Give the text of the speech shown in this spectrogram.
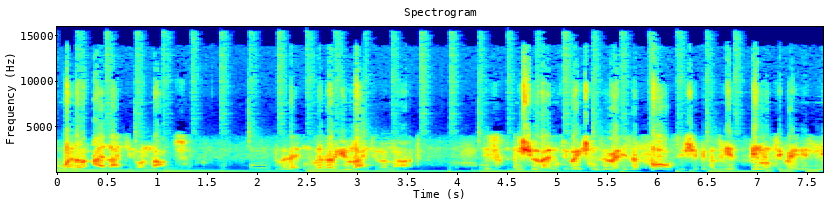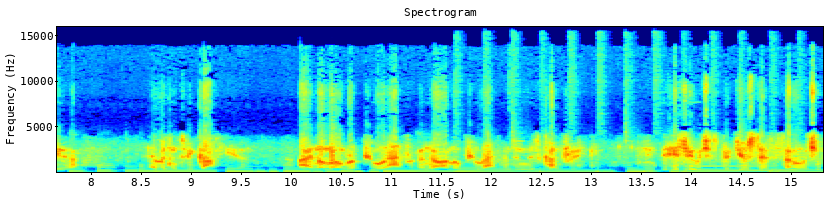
whether I like it or not, whether, whether you like it or not, this issue about integration is a, is a false issue because we have been integrated here ever since we got here. I'm no longer a pure African. There are no pure Africans in this country. The history which is produced as is something which, in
